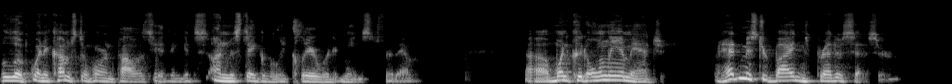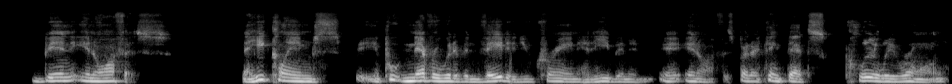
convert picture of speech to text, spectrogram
Look, when it comes to foreign policy, I think it's unmistakably clear what it means for them. Uh, one could only imagine. But had Mr. Biden's predecessor been in office, now he claims Putin never would have invaded Ukraine had he been in, in office, but I think that's clearly wrong.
